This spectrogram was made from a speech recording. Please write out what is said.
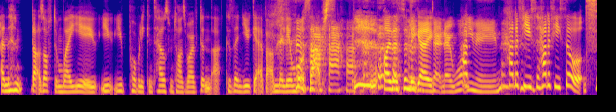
And then that's often where you you you probably can tell sometimes where I've done that because then you get about a million WhatsApps. I then suddenly go, don't know what you mean. Had a few had a few thoughts,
